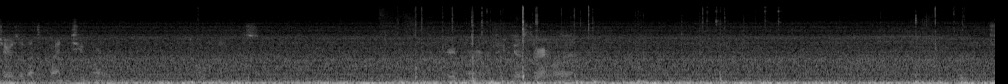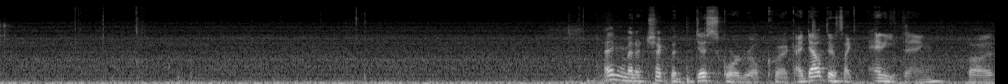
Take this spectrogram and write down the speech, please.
Jerry's about to find two more. I think i'm gonna check the discord real quick. I doubt there's like anything but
